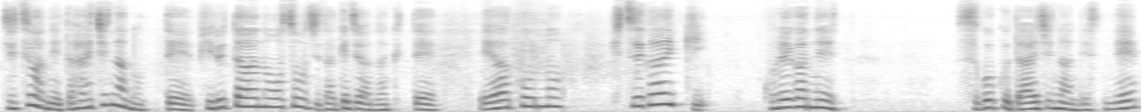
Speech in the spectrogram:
実はね大事なのってフィルターのお掃除だけじゃなくてエアコンの室外機これがねすごく大事なんですね。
